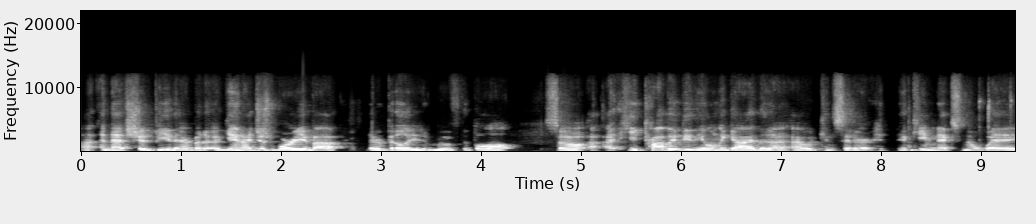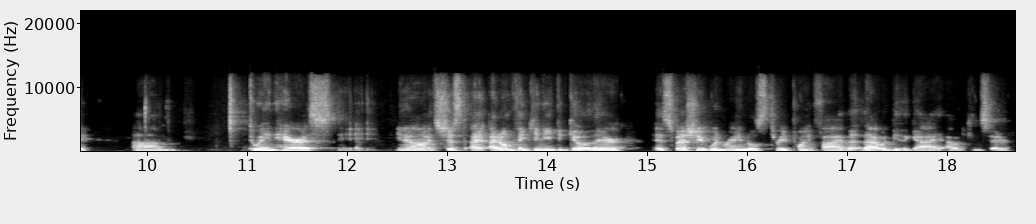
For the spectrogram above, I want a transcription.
uh, and that should be there. But again, I just worry about their ability to move the ball. So uh, he'd probably be the only guy that I, I would consider. Hakeem Nicks, no way. Um, Dwayne Harris, you know, it's just I, I don't think you need to go there, especially when Randle's 3.5. That, that would be the guy I would consider.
